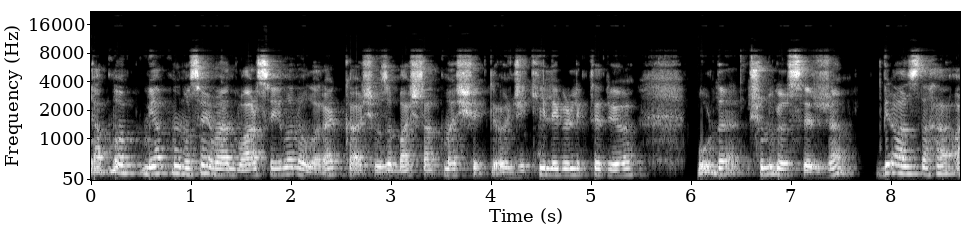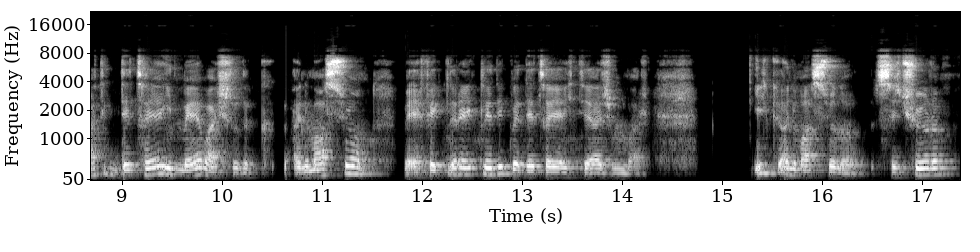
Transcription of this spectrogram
Yapma, yapmaması hemen varsayılan olarak karşımıza başlatma şekli öncekiyle birlikte diyor. Burada şunu göstereceğim. Biraz daha artık detaya inmeye başladık. Animasyon ve efektleri ekledik ve detaya ihtiyacım var. İlk animasyonu seçiyorum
